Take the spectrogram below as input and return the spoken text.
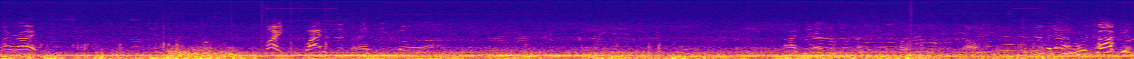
All right. Mike, why does this thing keep going on? Podcast. No. Leave it on. We're talking.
